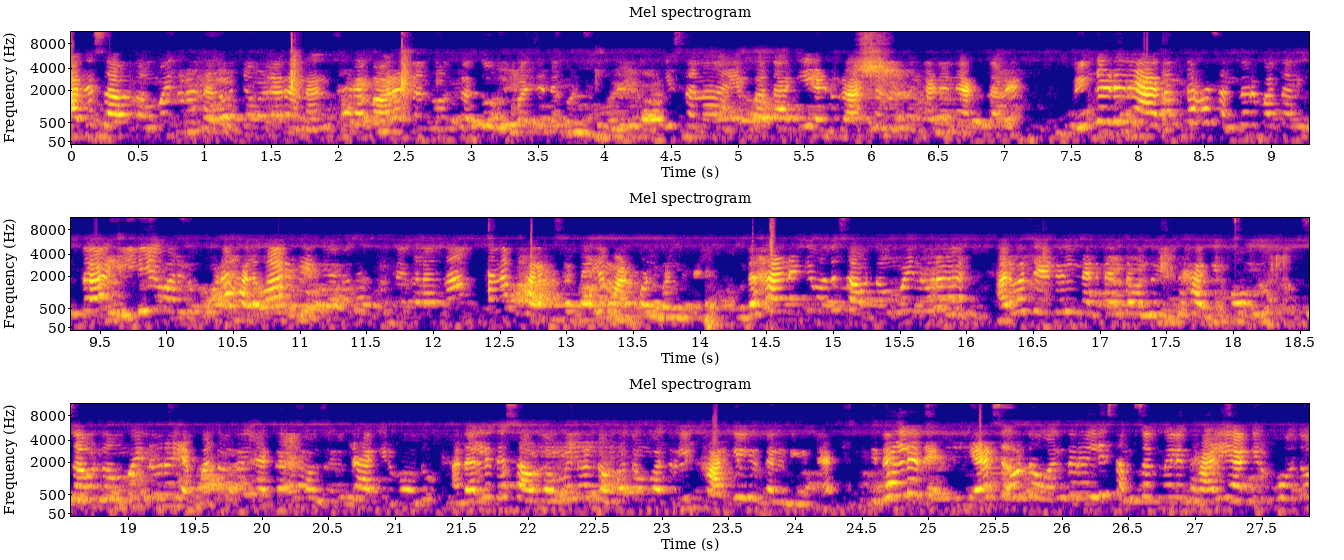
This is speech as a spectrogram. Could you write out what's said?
ಆದ್ರೆ ಸಾವಿರದ ಒಂಬೈನೂರ ನಲವತ್ತೇಳರ ನಂತರ ಭಾರತ ಅನ್ನುವಂಥದ್ದು ವಿಭಜನೆಗೊಂಡಿತು ಪಾಕಿಸ್ತಾನ ಎಂಬುದಾಗಿ ಎರಡು ರಾಷ್ಟ್ರಗಳು ವಿಂಗಡಣೆ ಆಗ್ತವೆ. ವಿಂಗಡಣೆ ಆದಂತಹ ಸಂದರ್ಭದಿಂದ ಇಲ್ಲಿಯವರೆಗೂ ಕೂಡ ಹಲವಾರು ಕೃತ್ಯಗಳನ್ನ ಭಾರತದ ಮೇಲೆ ಮಾಡ್ಕೊಂಡು ಬಂದಿದೆ. ಉದಾಹರಣೆಗೆ ಒಂದು ಸಾವಿರದ ಒಂಬೈನೂರ ಅರವತ್ತೇಳರಲ್ಲಿ ನಡೆದಂತ ಒಂದು ಯುದ್ಧ ಆಗಿರ್ಬೋದು. ಸಾವಿರದ ಒಂಬೈನೂರ ಎಪ್ಪತ್ತೊಂದರಲ್ಲಿ ನಡೆದಂತ ಒಂದು ಯುದ್ಧ ಆಗಿರ್ಬೋದು ಅದಲ್ಲದೆ ಸಾವಿರದ ಒಂಬೈನೂರ ತೊಂಬತ್ತೊಂಬತ್ತರಲ್ಲಿ ಕಾರ್ಗಿಲ್ ಯುದ್ಧ ನಡೆಯುತ್ತೆ ಇದಲ್ಲದೆ ಎರಡ್ ಸಾವಿರದ ಒಂದರಲ್ಲಿ ಸಂಸತ್ ಮೇಲೆ ದಾಳಿ ಆಗಿರಬಹುದು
